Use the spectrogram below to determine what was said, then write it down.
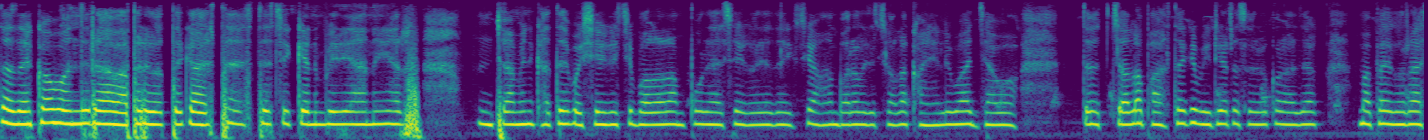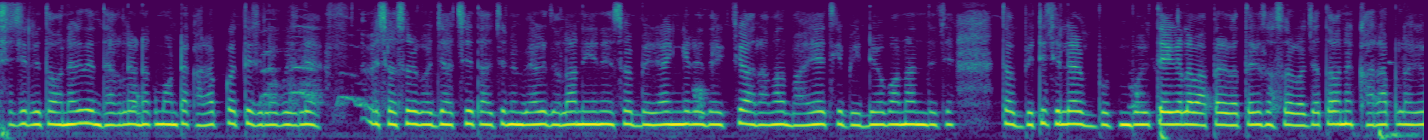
তো দেখো বন্ধুরা বাপের ঘর থেকে আসতে আসতে চিকেন বিরিয়ানি আর চাউমিন খেতে বসে গেছি। বলরামপুরে আসে ঘুরে দেখছি, আমার বড় বলছে চলো খাইয়ে নেব আর যাব। তো চলো ফার্স্ট থেকে ভিডিওটা শুরু করা যাক। বাপের ঘরে এসেছিলি তো অনেক দিন থাকলে অনেক মনটা খারাপ করতেছিল, বুঝলে? শ্বশুর ঘর যাচ্ছি, তার জন্য ব্যাগ ঝোলা নিয়ে নিয়ে সব বেরিয়াঙ্গিরে দেখছি আর আমার ভাই আজকে ভিডিও বানান দিয়েছে। তো বেটি ছেলের বলতে গেলে বাপের ঘর থেকে শ্বশুর ঘর যেতে অনেক খারাপ লাগে,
